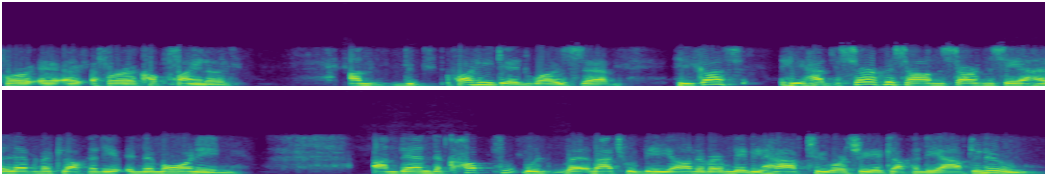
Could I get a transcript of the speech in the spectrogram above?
for a, a, for a cup final. And the, what he did was uh, he got he had the circus on starting say at eleven o'clock in the, in the morning, and then the cup would, match would be on around maybe half two or three o'clock in the afternoon.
